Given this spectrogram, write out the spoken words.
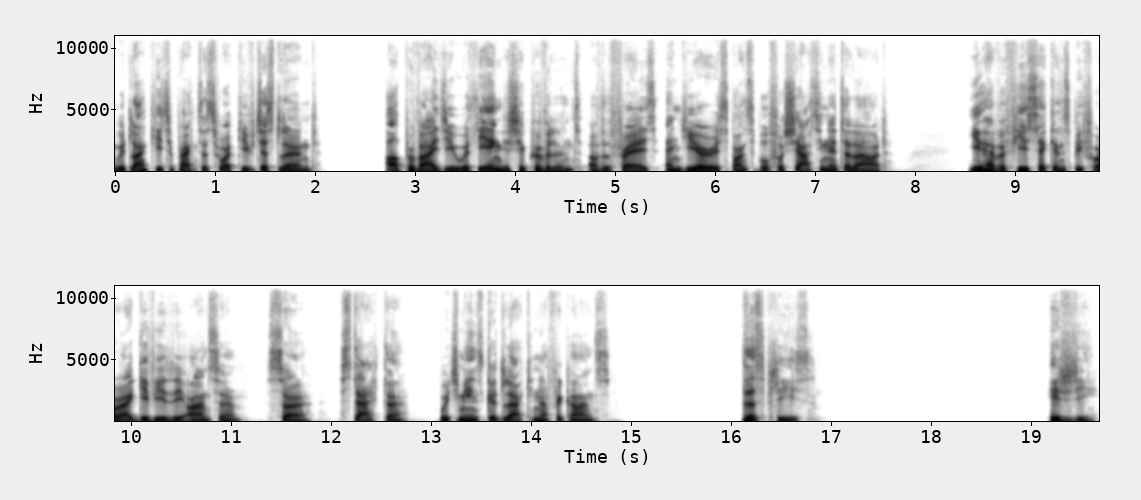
we'd like you to practice what you've just learned. I'll provide you with the English equivalent of the phrase, and you're responsible for shouting it aloud. You have a few seconds before I give you the answer. So, sterkte, which means good luck in Afrikaans. This, please. Hierdie,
